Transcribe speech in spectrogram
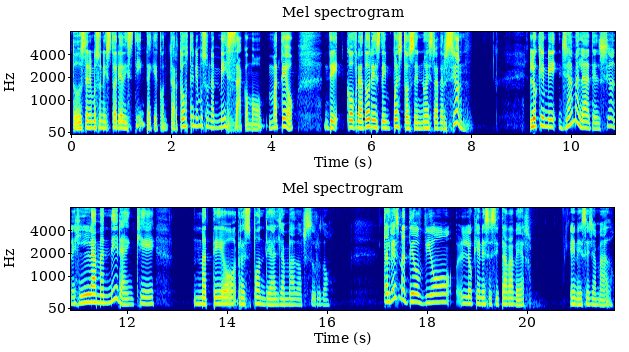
Todos tenemos una historia distinta que contar, todos tenemos una mesa como Mateo de cobradores de impuestos en nuestra versión. Lo que me llama la atención es la manera en que Mateo responde al llamado absurdo. Tal vez Mateo vio lo que necesitaba ver en ese llamado.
